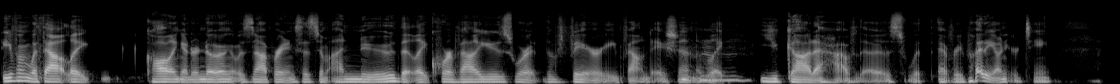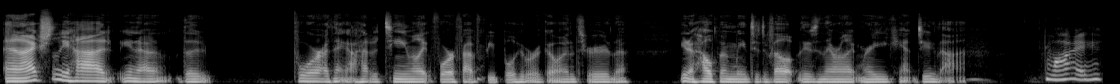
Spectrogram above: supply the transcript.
even without like calling it or knowing it was an operating system, I knew that like core values were at the very foundation of like, Mhm. you got to have those with everybody on your team. And I actually had, you know, the four, I think I had a team, like four or five people who were going through the, you know, helping me to develop these. And they were like, Marie, you can't do that Why?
